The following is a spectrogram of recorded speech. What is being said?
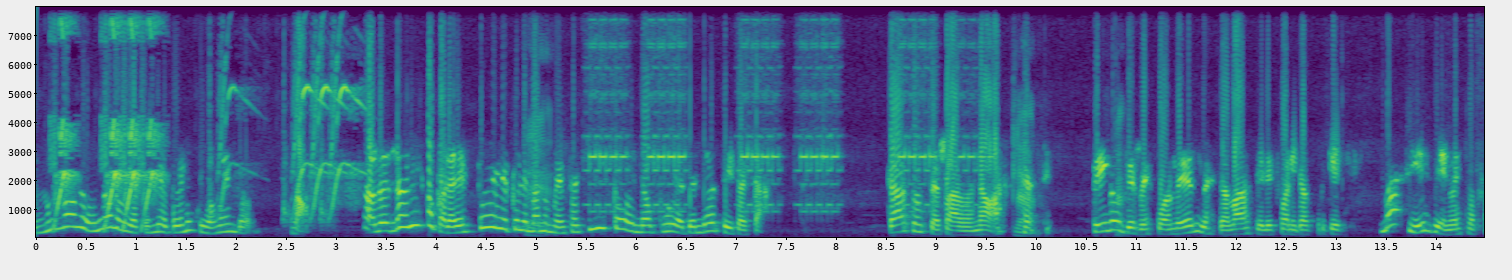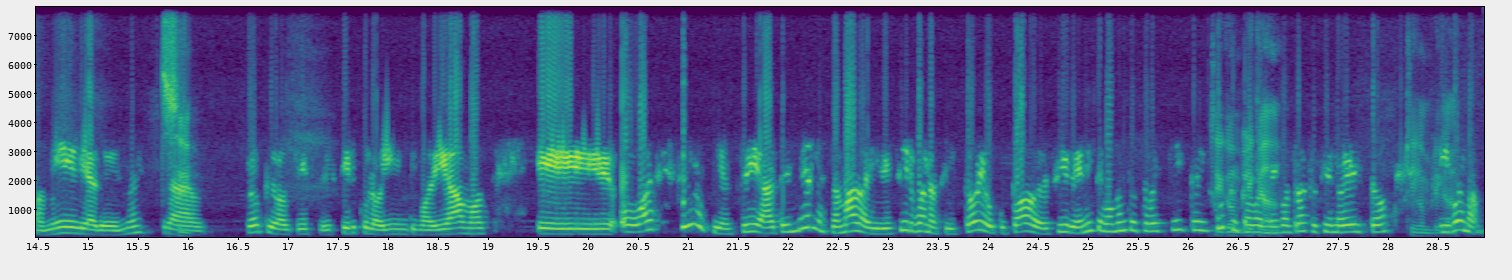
no no no, no lo voy a atender porque en este momento no no lo, lo dejo para después después le mando un mensajito y no pude atenderte y ya está caso cerrado no Claro. tengo que responder las llamadas telefónicas porque más si es de nuestra familia, de nuestra Sí. propio que es círculo íntimo, digamos, eh, o así sea quien sea, atender la llamada y decir, bueno, si estoy ocupado, decir, en este momento, ¿sabes qué? Estoy justo estaba- me encontraste haciendo esto. Y bueno,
